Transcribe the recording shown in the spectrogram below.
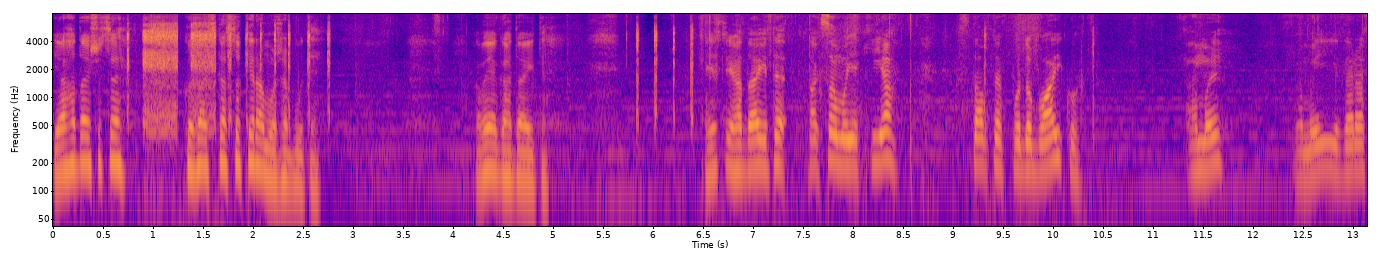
Я гадаю, що це козацька сокира може бути. А ви як гадаєте? Якщо гадаєте так само, як і я, ставте вподобайку. А ми, а ми її зараз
